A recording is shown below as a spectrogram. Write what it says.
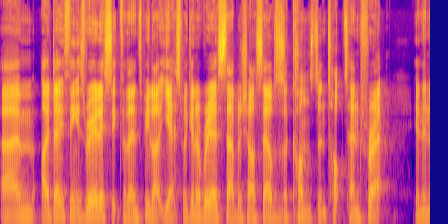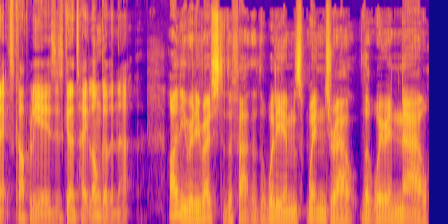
um, I don't think it's realistic for them to be like, yes, we're going to re-establish ourselves as a constant top ten threat in the next couple of years. It's going to take longer than that. I only really registered the fact that the Williams wind drought that we're in now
